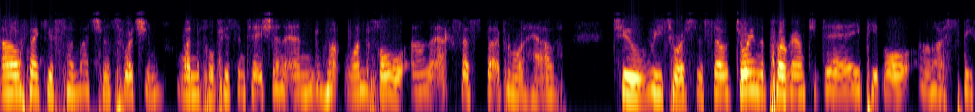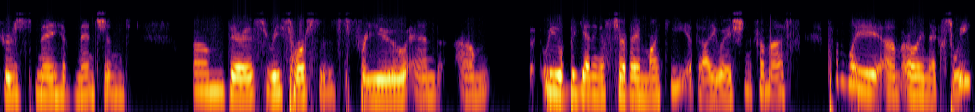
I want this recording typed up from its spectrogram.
Oh, thank you so much, Ms. Fortune. Wonderful presentation and wonderful um, access that everyone will have to resources. So during the program today, people, uh, speakers may have mentioned um, various resources for you, and um, we will be getting a SurveyMonkey evaluation from us probably um, early next week.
